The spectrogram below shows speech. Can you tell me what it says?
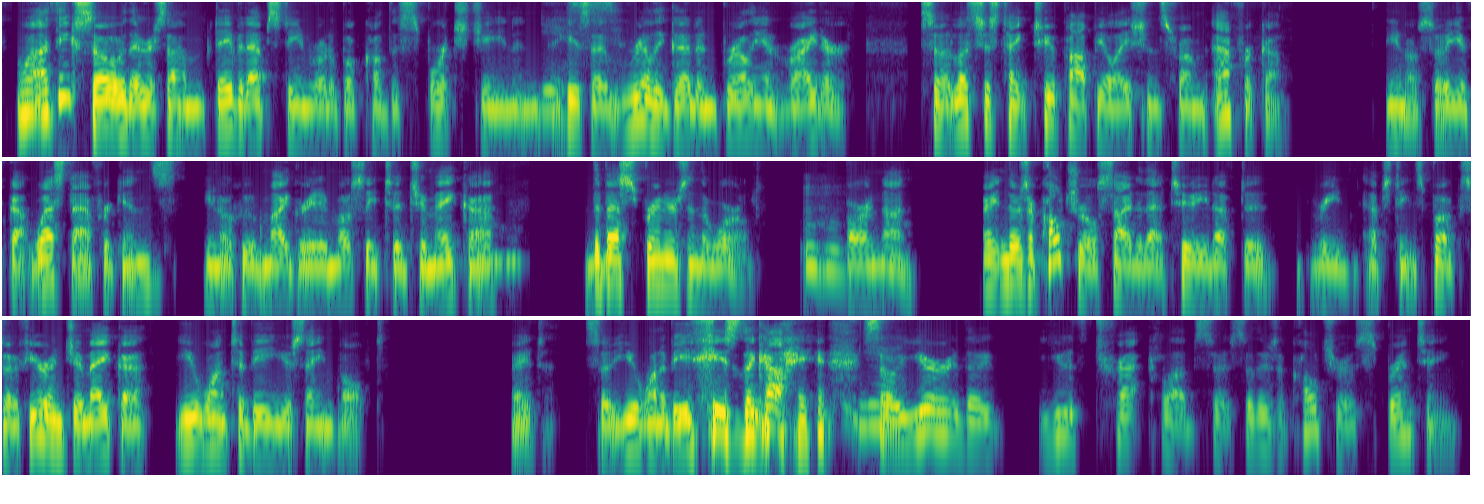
Well, I think so. There's um, David Epstein wrote a book called The Sports Gene, and yes. he's a really good and brilliant writer. So let's just take two populations from Africa. You know, so you've got West Africans, you know, who migrated mostly to Jamaica, mm-hmm. the best sprinters in the world, mm-hmm. bar none. Right. And there's a cultural side of that too. You'd have to read Epstein's book. So if you're in Jamaica, you want to be Usain Bolt. Right. So you want to be he's the guy. Yeah. so you're the youth track club. So so there's a culture of sprinting.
